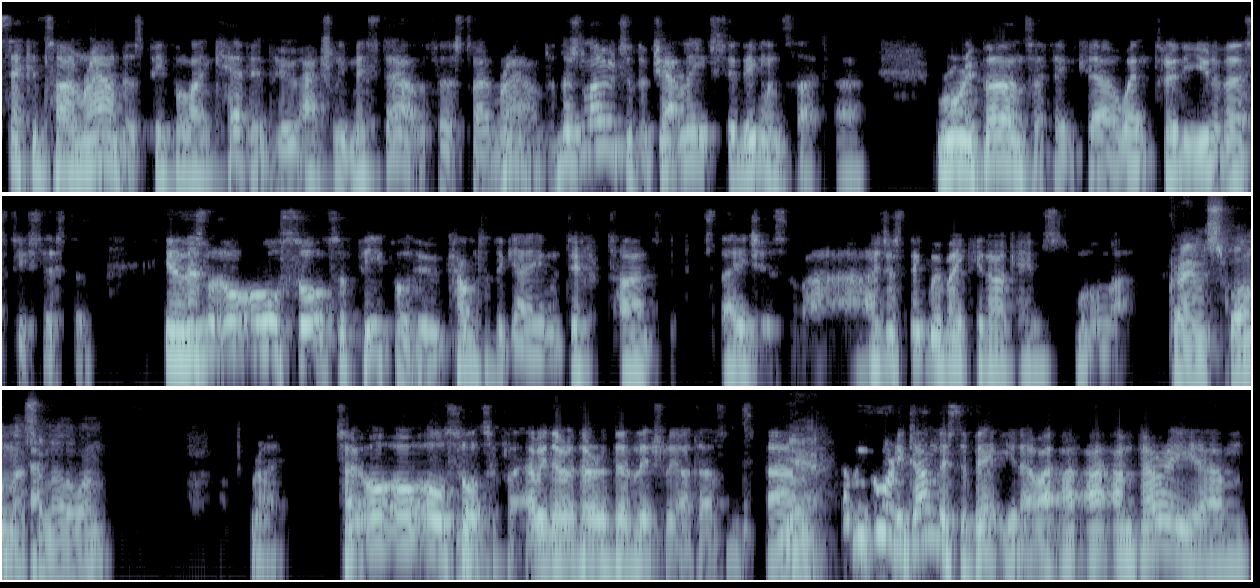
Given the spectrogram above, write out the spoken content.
second time rounders, people like Kevin, who actually missed out the first time round. And there's loads of them. Jack Leach in the England side. Uh, Rory Burns, I think, uh, went through the university system. You know, there's all sorts of people who come to the game at different times, different stages. I just think we're making our game smaller. Graeme Swann, that's another one. Right. So all, all, all sorts of. I mean, there, there, there literally are dozens. Um, yeah. And we've already done this a bit. You know, I, am very um,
